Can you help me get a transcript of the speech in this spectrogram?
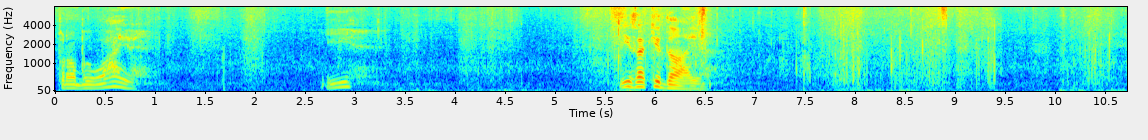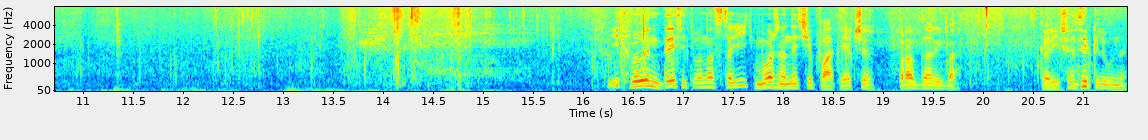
Пробиваю і і закидаю. І хвилин 10 воно стоїть, можна не чіпати, якщо правда риба скоріше не клюне.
